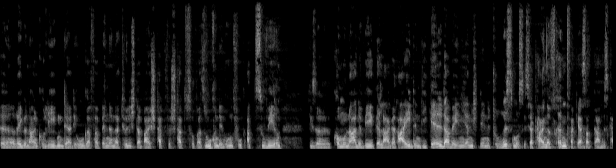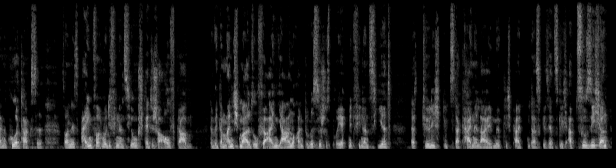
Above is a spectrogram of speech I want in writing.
äh, regionalen Kollegen der DEOGA-Verbände natürlich dabei, Stadt für Stadt zu versuchen, den Unfug abzuwehren. diese kommunale Wegelagerei, denn die Gelder werden ja nicht in den Tourismus, ist ja keine Fremdenverkehrsabgabe, ist keine Kurtaxe, sondern ist einfach nur die Finanzierung städtischer Aufgaben. Da wird dann manchmal so für ein Jahr noch ein touristisches Projekt mitfinanziert. Natürlich gibt es da keinerlei Möglichkeiten, das gesetzlich abzusichern,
